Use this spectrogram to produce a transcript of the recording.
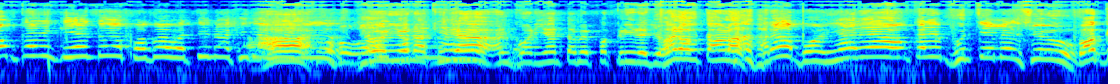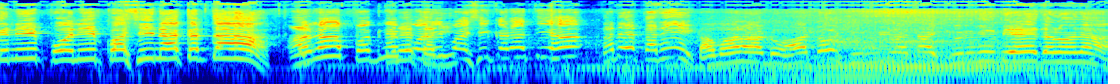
ઓમ કરી કહે તો પગો વચ્ચે નાખી હા, દેવાનું. નાખી દે. અને ભોણિયાને તમે પકડી લેજો. હલો ઉતાવળા. અરે ભોણિયાને ઓમ કરી ફૂંચી મેલશું. પગની પોની પાછી ના કરતા. અરે પગની અરે પાછી કરાતી હા. કને કરી? તમારા ડોહા તો શૂરવીર હતા બે જણાના.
